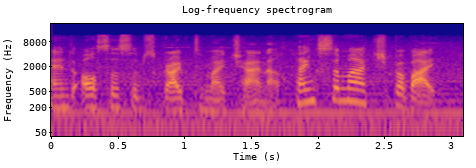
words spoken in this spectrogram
and also subscribe to my channel. Thanks so much. Bye-bye.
